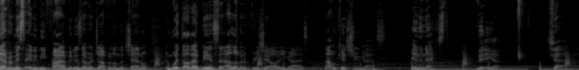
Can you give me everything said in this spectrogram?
never miss any of the five videos that we're dropping on the channel. And with all that being said, I love and appreciate all you guys. And I will catch you guys in the next video. Ciao.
